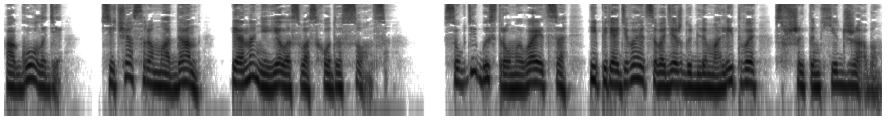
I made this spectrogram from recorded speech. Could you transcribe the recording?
о голоде. Сейчас Рамадан, и она не ела с восхода солнца. Сугди быстро умывается и переодевается в одежду для молитвы с вшитым хиджабом.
